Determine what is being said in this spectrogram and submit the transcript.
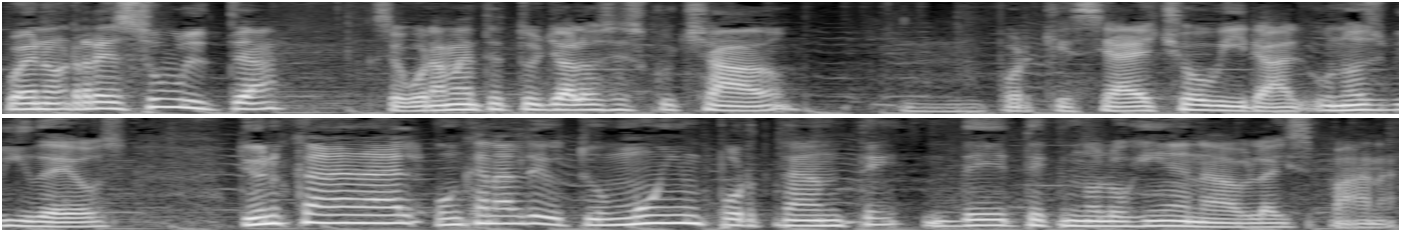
Bueno, resulta, seguramente tú ya lo has escuchado, mm, porque se ha hecho viral unos videos de un canal, un canal de YouTube muy importante de tecnología en habla hispana.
